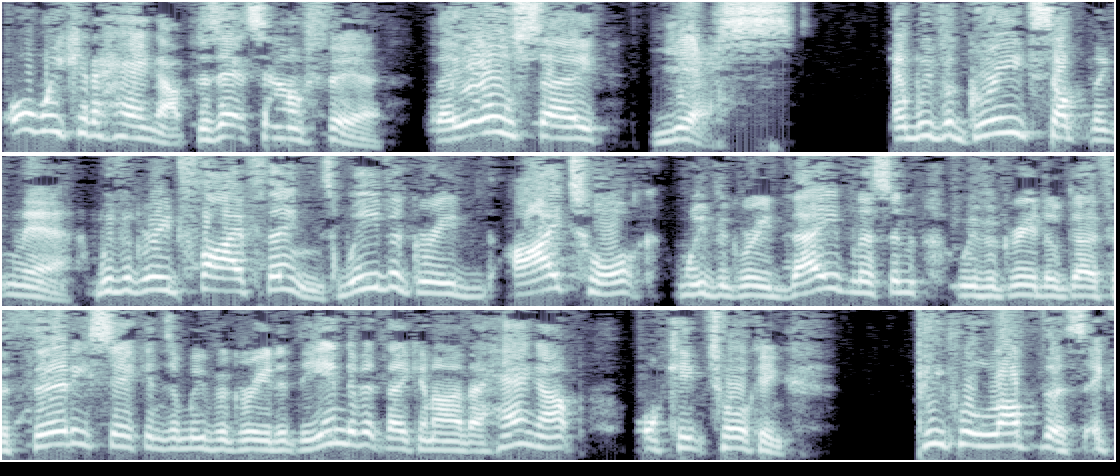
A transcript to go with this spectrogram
or we can hang up. Does that sound fair? They all say yes. And we've agreed something there. We've agreed five things. We've agreed I talk, we've agreed they've listened, we've agreed it'll go for 30 seconds, and we've agreed at the end of it they can either hang up or keep talking. People love this. It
